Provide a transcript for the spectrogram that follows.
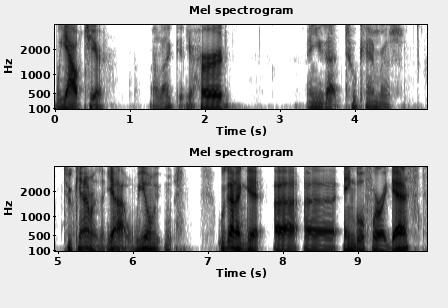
We out here. I like it. You heard And you got two cameras. two cameras. Yeah, we only, we got to get a a angle for a guest.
